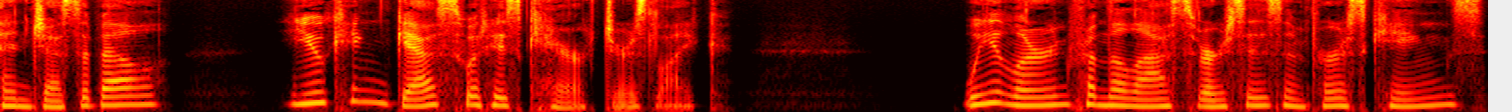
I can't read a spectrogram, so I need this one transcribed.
and Jezebel, you can guess what his character is like. We learn from the last verses in 1 Kings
